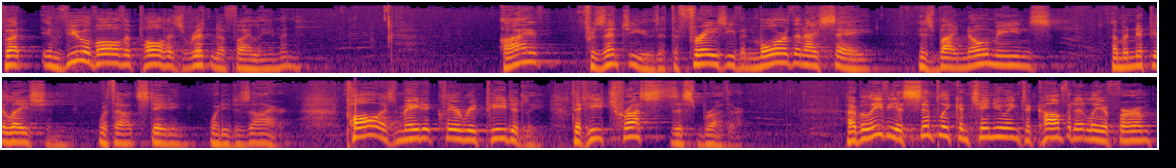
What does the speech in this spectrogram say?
But in view of all that Paul has written of Philemon, I present to you that the phrase, even more than I say, is by no means a manipulation without stating what he desired. Paul has made it clear repeatedly that he trusts this brother. I believe he is simply continuing to confidently affirm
